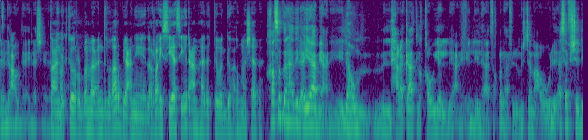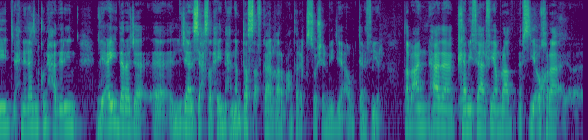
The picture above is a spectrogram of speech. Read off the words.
العوده إلى شيء طبعا دكتور ربما عند الغرب يعني الرأي السياسي يدعم هذا التوجه أو ما شابه. خاصة هذه الأيام يعني لهم من الحركات القوية اللي يعني اللي لها ثقلها في المجتمع. وللأسف الشديد إحنا لازم نكون حذرين لأي درجة آه، اللي جالس يحصل الحين نحن نمتص أفكار الغرب عن طريق ال social media أو التأثير. طبعا هذا كمثال في أمراض نفسية أخرى آه،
